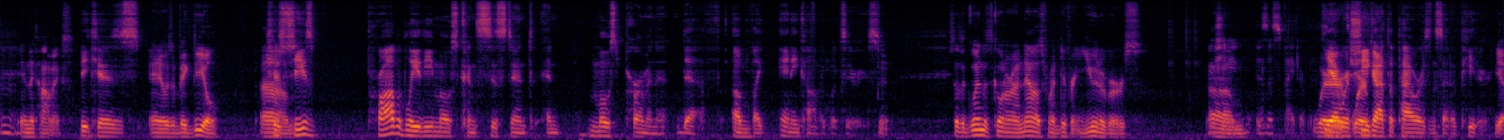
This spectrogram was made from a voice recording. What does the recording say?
Mm-hmm. in the comics, Because and it was a big deal. because Um, she's probably the most consistent and most permanent death of Mm. like any comic book series. so the Gwen that's going around now is from a different universe. Where Um, she is a spider. Where, yeah, where, she got the powers instead of Peter. yeah,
